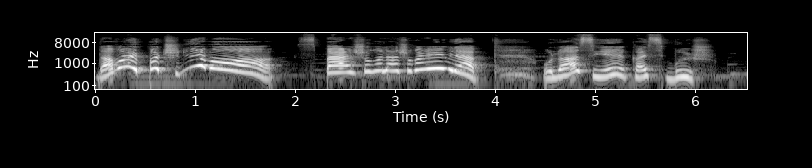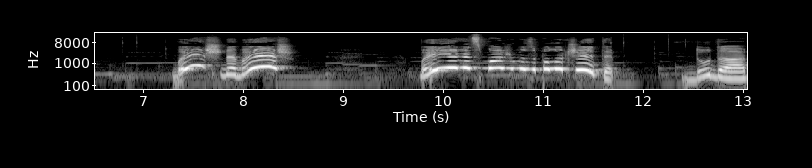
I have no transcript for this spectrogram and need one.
Давай почнімо! З першого нашого рівня. У нас є якась миш. Миш, не миш. Ми її не зможемо заполучити. Ну да.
